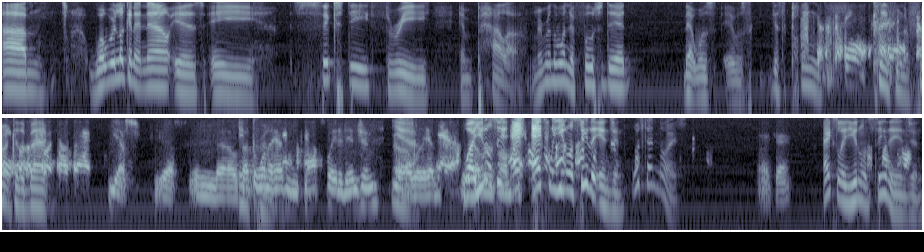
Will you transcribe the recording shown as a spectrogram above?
Um, what we're looking at now is a '63 Impala. Remember the one that Foose did? That was it was just clean, clean from the front to the back. Yes, yes. And uh, was that the one that had the encapsulated engine? Uh, Yeah. where they had the Well, you don't see. a- Actually, you don't see the engine. What's that noise? Okay. Actually, you don't see the engine.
